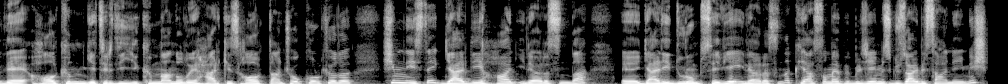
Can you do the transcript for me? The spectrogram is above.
ve halkın getirdiği yıkımdan dolayı herkes halktan çok korkuyordu. Şimdi ise geldiği hal ile arasında e, geldiği durum seviye ile arasında kıyaslama yapabileceğimiz güzel bir sahneymiş.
